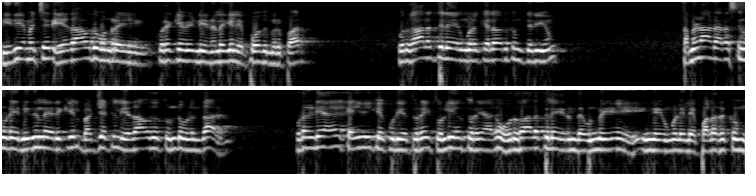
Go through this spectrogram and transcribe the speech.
நிதியமைச்சர் ஏதாவது ஒன்றை குறைக்க வேண்டிய நிலையில் எப்போதும் இருப்பார். ஒரு காலத்திலே உங்களுக்கு எல்லோருக்கும் தெரியும் தமிழ்நாடு அரசினுடைய நிதிநிலை அறிக்கையில் பட்ஜெட்டில் ஏதாவது துண்டு விழுந்தால் உடனடியாக கை வைக்கக்கூடிய துறை தொல்லியல் துறையாக ஒரு காலத்திலே இருந்த உண்மையை இங்கே உங்களிலே பலருக்கும்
